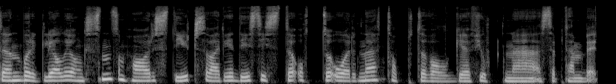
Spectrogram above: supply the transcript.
Den borgerlige alliansen som har styrt Sverige de siste åtte årene, tapte valget 14.9.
